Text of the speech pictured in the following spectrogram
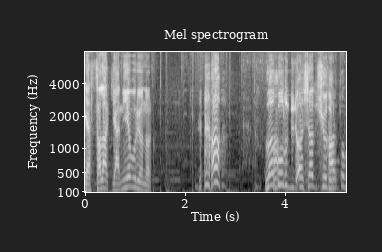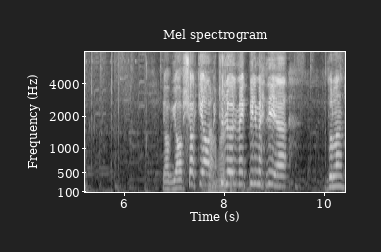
Ya salak ya niye vuruyorsun onu? Ah! Ha- oldu dü- aşağı düşüyordum. Kartop. Ya yavşak ya Tamam, bir türlü hadi. ölmek bilmedi ya. Dur lan.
